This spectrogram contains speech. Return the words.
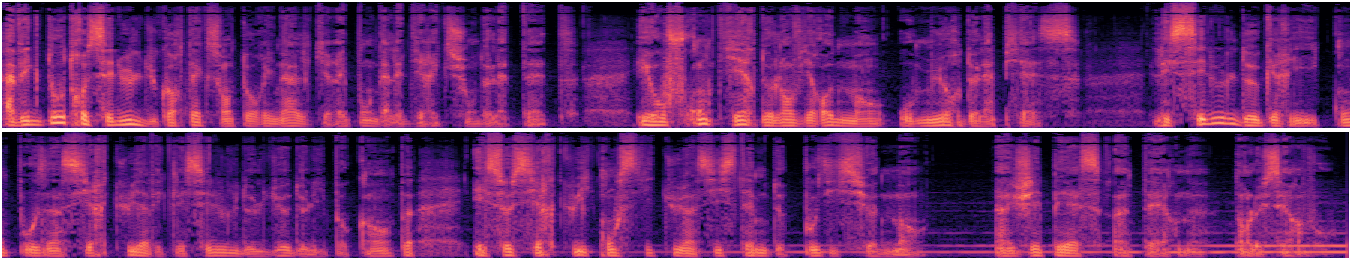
Avec d'autres cellules du cortex entorhinal qui répondent à la direction de la tête et aux frontières de l'environnement, au mur de la pièce, les cellules de gris composent un circuit avec les cellules de lieu de l'hippocampe et ce circuit constitue un système de positionnement, un GPS interne dans le cerveau.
